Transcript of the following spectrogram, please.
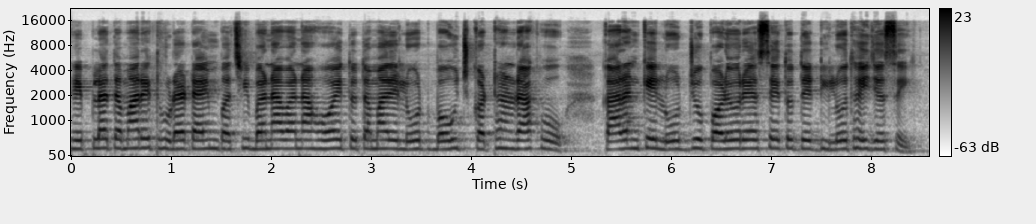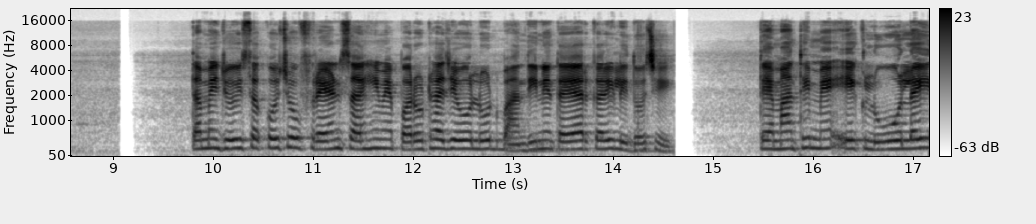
થેપલા તમારે થોડા ટાઈમ પછી બનાવવાના હોય તો તમારે લોટ બહુ જ કઠણ રાખવો. કારણ કે લોટ જો પડ્યો રહેશે તો તે ઢીલો થઈ જશે. તમે જોઈ શકો છો ફ્રેન્ડ્સ, અહીં મેં પરોઠા જેવો લોટ બાંધીને તૈયાર કરી લીધો છે. તેમાંથી મેં એક લૂવો લઈ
